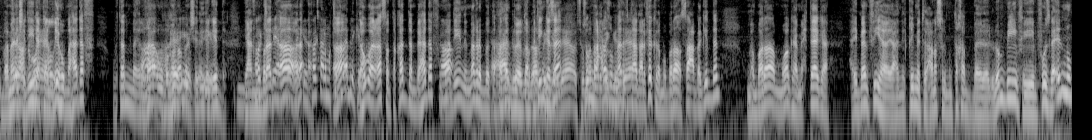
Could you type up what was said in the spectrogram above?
وبامانه شديدة كان. لهم هدف. وتم الغائه بغرابة غريب، شديدة غريب. جدا يعني مباراه آه لا اتفرجت على ماتشات اللي قبل كده. ده هو أصلا تقدم بهدف آه. وبعدين المغرب تقدم تعادل بضربتين جزاء ثم من هدف. التعادل على فكرة مباراة صعبة جدا مباراة مواجهة محتاجة هيبان فيها يعني قيمة العناصر المنتخب الأولمبي في الفوز لأنه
